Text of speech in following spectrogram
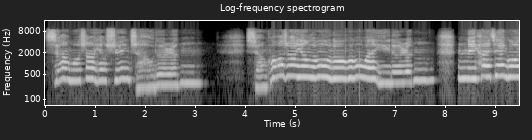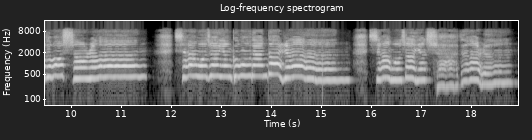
像我这样寻找的人，像我这样碌碌无为的，这样傻的人。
